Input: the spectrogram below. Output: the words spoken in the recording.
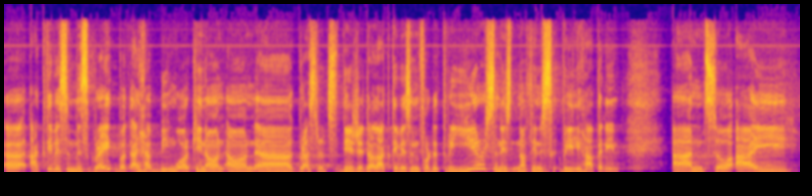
uh, activism is great, but I have been working on, on uh, grassroots digital activism for the three years, and nothing is really happening. And so I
